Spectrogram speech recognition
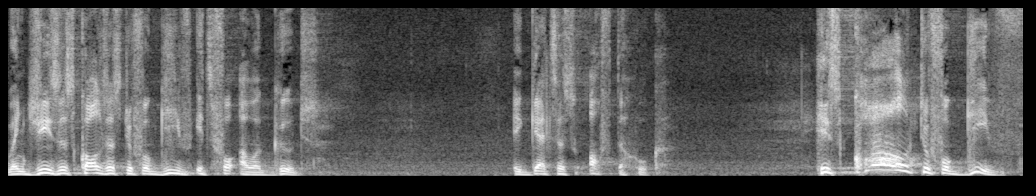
When Jesus calls us to forgive, it's for our good. It gets us off the hook. His call to forgive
